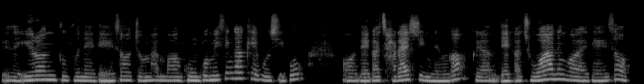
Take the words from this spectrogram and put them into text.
그래서 이런 부분에 대해서 좀 한번 곰곰이 생각해 보시고 어, 내가 잘할 수 있는 거 그리고 내가 좋아하는 거에 대해서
